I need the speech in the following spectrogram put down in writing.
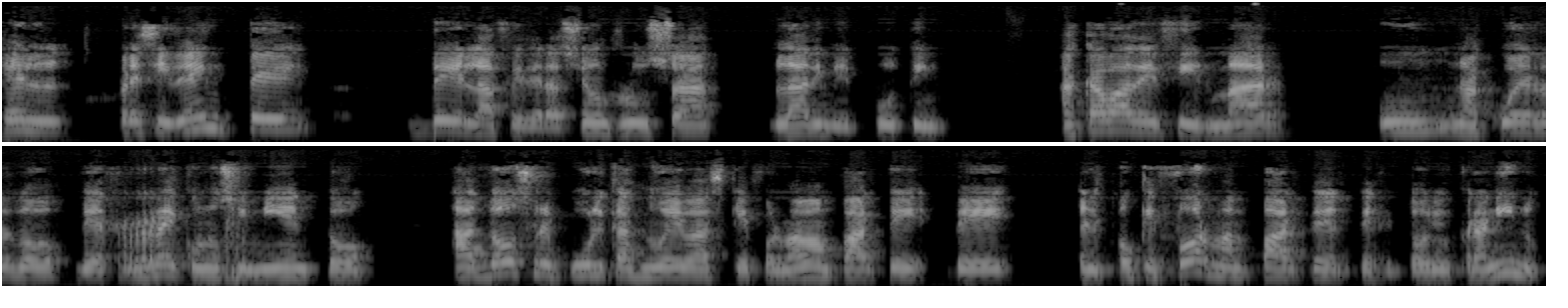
El presidente de la Federación Rusa, Vladimir Putin, acaba de firmar un acuerdo de reconocimiento a dos repúblicas nuevas que formaban parte de el, o que forman parte del territorio ucranino.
